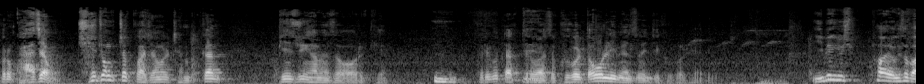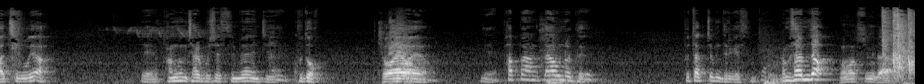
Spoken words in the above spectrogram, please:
그럼 과정, 최종적 과정을 잠깐 빈스윙 하면서 이렇게. 음. 그리고 딱 들어와서 그걸 떠올리면서 이제 그걸 해야 돼요. 260화 여기서 마치고요. 예, 방송 잘 보셨으면 이제 구독, 좋아요. 예, 팟빵 다운로드 부탁 좀 드리겠습니다. 감사합니다. 고맙습니다.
